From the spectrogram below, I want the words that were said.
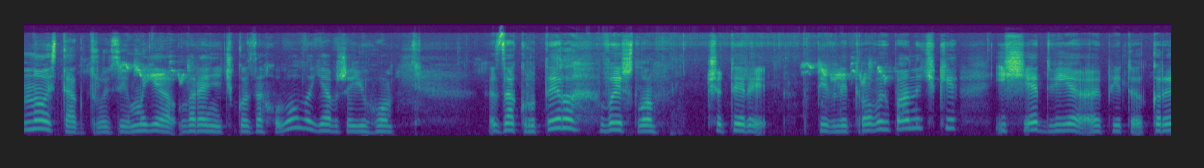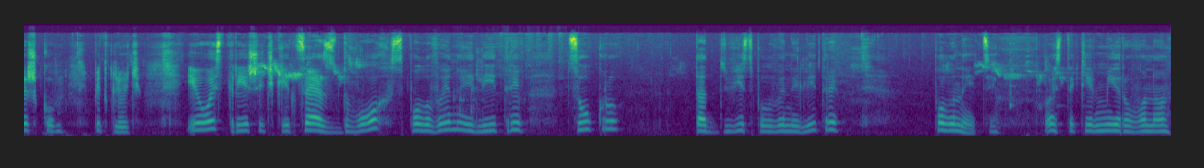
Ну, ось так, друзі, моє вареничко захололо, я вже його закрутила. Вийшло 4 півлітрових баночки і ще 2 під кришку під ключ. І ось трішечки це з 2,5 літрів цукру та 2,5 літри полуниці. Ось таке в міру воно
